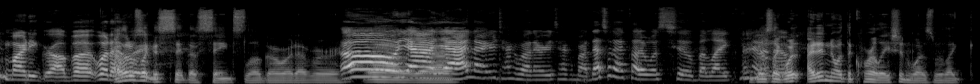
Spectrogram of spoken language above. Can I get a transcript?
like Mardi Gras, but whatever. I thought it was like a Sa- the Saints logo or whatever. Oh, oh yeah, yeah, I know what you're talking about. I know what you're talking about. That's what I thought it was too. But like, you know, It was like what I didn't know what the correlation was with like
